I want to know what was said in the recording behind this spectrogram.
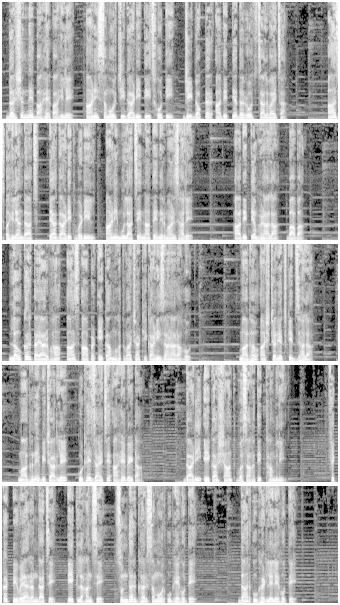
दर्शनने बाहेर पाहिले. आणि समोरची गाडी तीच होती जी डॉक्टर आदित्य दररोज चालवायचा. आज पहिल्यांदाच त्या गाडीत वडील आणि मुलाचे नाते निर्माण झाले. आदित्य म्हणाला बाबा लवकर तयार व्हा आज आपण एका महत्त्वाच्या ठिकाणी जाणार आहोत. माधव आश्चर्यचकित झाला. माधवने विचारले कुठे जायचे आहे बेटा? गाडी एका शांत वसाहतीत थांबली. फिक्कट पिवळ्या रंगाचे एक लहानसे सुंदर घर समोर उभे होते. दार उघडलेले होते.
